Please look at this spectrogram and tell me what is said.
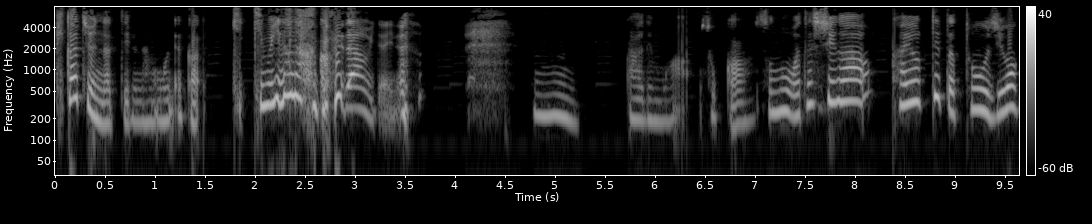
ピカチュウになってるな。もうなんか、き、君の名はこれだみたいな。うん。あ、でも、そっか。その私が通ってた当時は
